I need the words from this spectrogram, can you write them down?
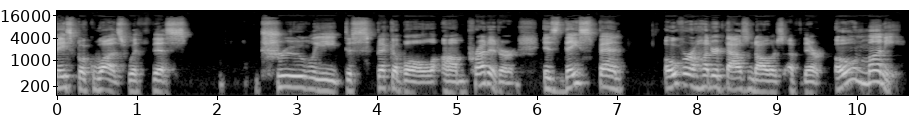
Facebook was with this truly despicable um, predator is they spent over $100,000 of their own money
